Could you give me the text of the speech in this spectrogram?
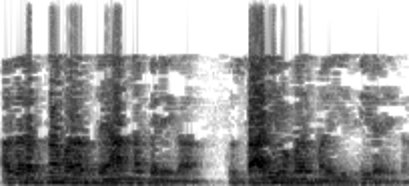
اگر اپنا مرض بیان نہ کرے گا تو ساری عمر مریض ہی رہے گا۔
